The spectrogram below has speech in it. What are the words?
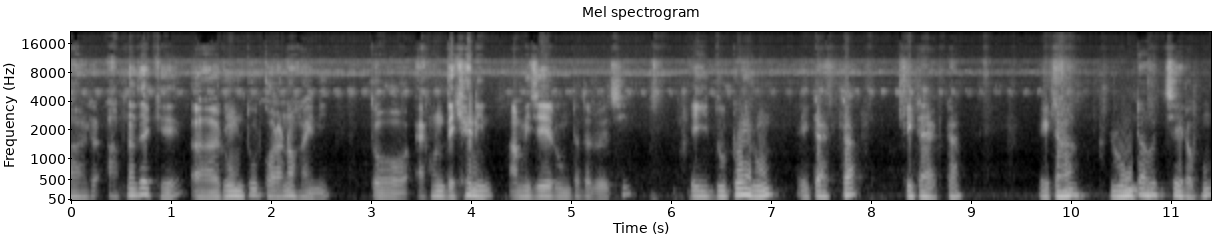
আর আপনাদেরকে রুম ট্যুর করানো হয়নি, তো এখন দেখে নিন আমি যে রুমটাতে রয়েছি। এই দুটোই রুম এটা একটা এটা একটা। এটা রুমটা হচ্ছে এরকম।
